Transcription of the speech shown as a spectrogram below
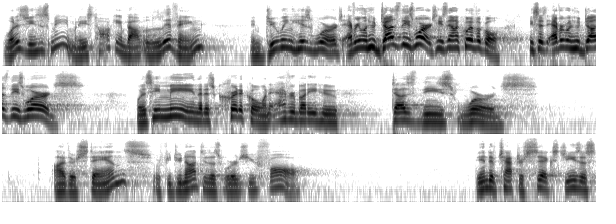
what does Jesus mean when he's talking about living and doing his words? Everyone who does these words, he's unequivocal. He says, everyone who does these words. What does he mean that is critical when everybody who does these words either stands, or if you do not do those words, you fall? The end of chapter 6, Jesus,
